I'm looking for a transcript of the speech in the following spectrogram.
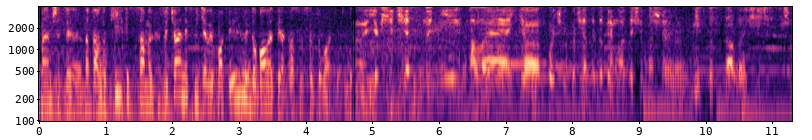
Зменшити, напевно, кількість самих звичайних сміттєвих баків і додати якраз ресортувати. Тому Е, Якщо чесно, ні, але я хочу почати дотримувати, щоб наше місто стало ще чистішим.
